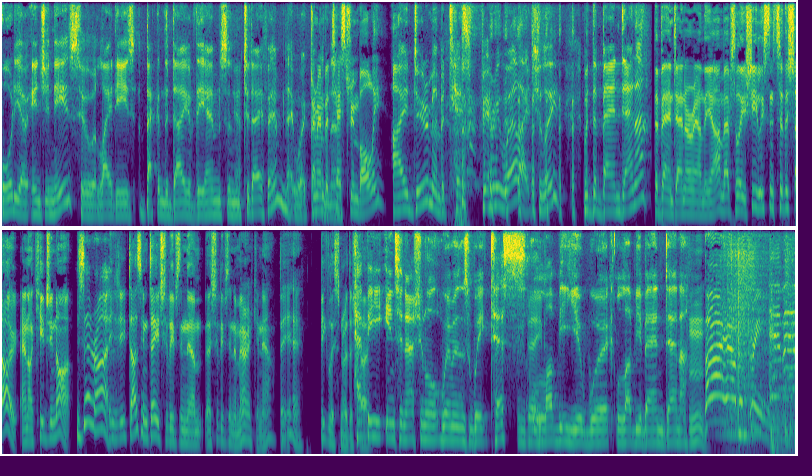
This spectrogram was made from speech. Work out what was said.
audio engineers who were ladies back in the day of the M's and Today FM network. Do you back remember the- Tess Trimboli? I do remember Tess very well, actually, with the bandana. The bandana around the arm. Absolutely. She listens to the show, and I kid you not. Is that right? She does indeed. She lives in um, she lives in America now. But yeah, big listener of the show. Happy International Women's Week, Tess. Indeed. Mm. Love your work, love your bandana. I have a dream.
